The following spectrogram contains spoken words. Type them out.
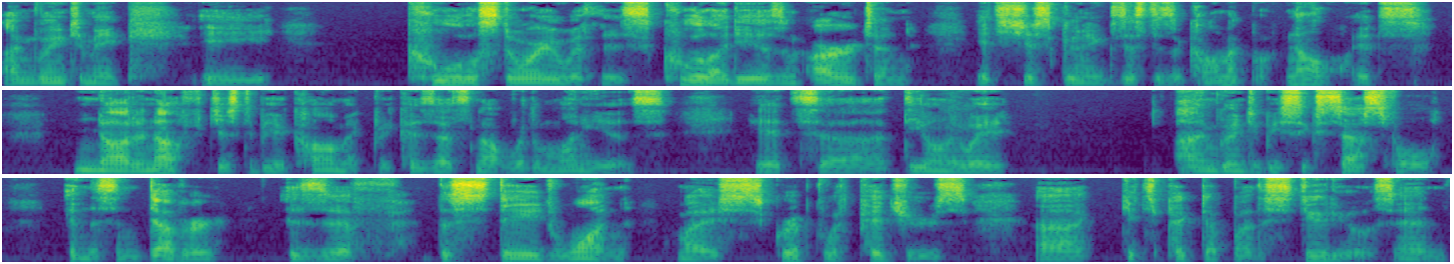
I'm going to make a cool story with this cool ideas and art and it's just going to exist as a comic book. No, it's not enough just to be a comic because that's not where the money is. It's uh, the only way I'm going to be successful in this endeavor is if the stage one, my script with pictures, uh, gets picked up by the studios and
